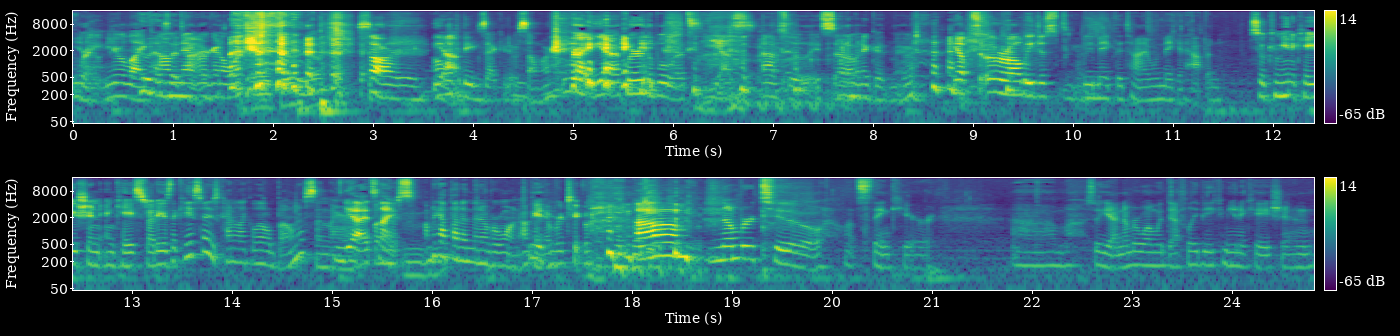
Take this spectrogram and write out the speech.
you Right. know, you're like, I'm never going to look at it. Sorry. I'll Yeah. look at the executive somewhere. right yeah where are the bullets yes absolutely so when I'm in a good mood. yep. So overall, we just we make the time, we make it happen. So communication and case studies. The case study is kind of like a little bonus in there. Yeah, it's Bonus. nice. I'm gonna get that in the number one. Okay, Yeah. number two. Um, number two, let's think here. Um, so yeah, number one would definitely be communication.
